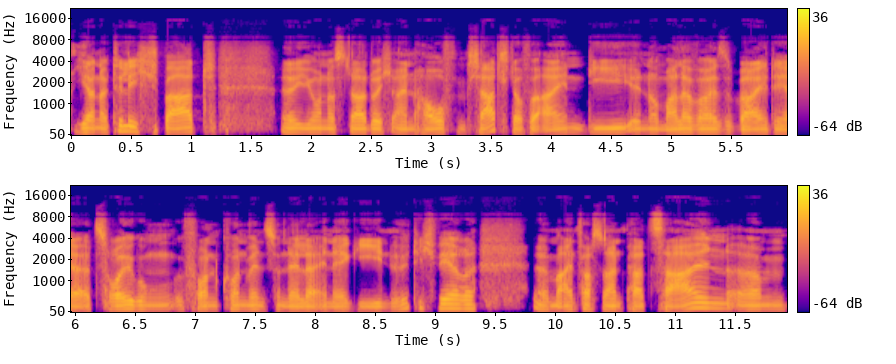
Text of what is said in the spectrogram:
Ja, natürlich spart äh, Jonas dadurch einen Haufen Schadstoffe ein, die äh, normalerweise bei der Erzeugung von konventioneller Energie nötig wäre. Ähm, einfach so ein paar Zahlen. Ähm,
